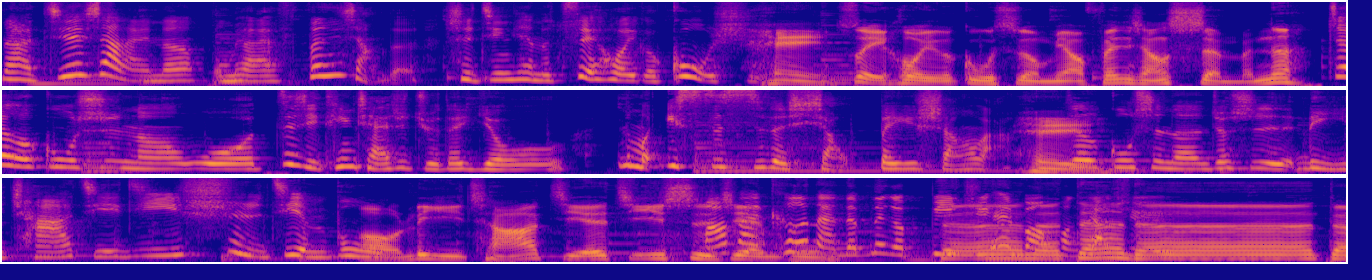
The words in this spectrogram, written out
那接下来呢，我们要来分享的是今天的最后一个故事。嘿，最后一个故事我们要分享什么呢？这个故事呢，我自己听起来是觉得有。那么一丝丝的小悲伤啦。这个故事呢，就是理查杰基事件簿。哦，理查杰基事件簿。麻烦柯南的那个 BGM 帮我放下去。哒哒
